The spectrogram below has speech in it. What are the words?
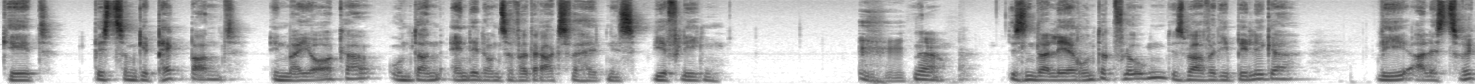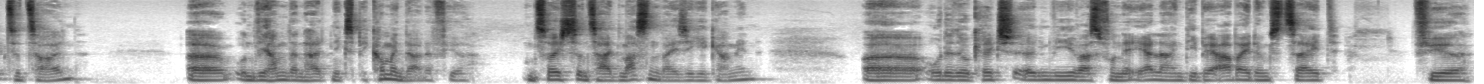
geht bis zum Gepäckband in Mallorca und dann endet unser Vertragsverhältnis. Wir fliegen. Mhm. Ja, die sind da leer runtergeflogen. Das war für die billiger, wie alles zurückzuzahlen. Äh, und wir haben dann halt nichts bekommen da dafür. Und so ist es uns halt massenweise gegangen. Äh, oder du kriegst irgendwie was von der Airline, die Bearbeitungszeit für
